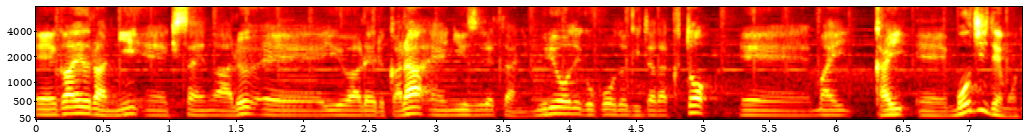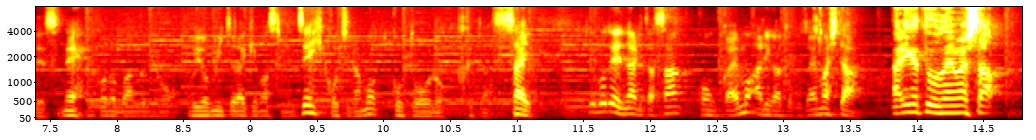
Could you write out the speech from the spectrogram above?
えー概要欄に、えー記載のある、えー URL から、えーニュースレターに無料でご購読いただくと、えー毎回、えー文字でもですね、この番組をお読みいただけますので、ぜひこちらもご登録ください。ということで、成田さん、今回もありがとうございました。ありがとうございました。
